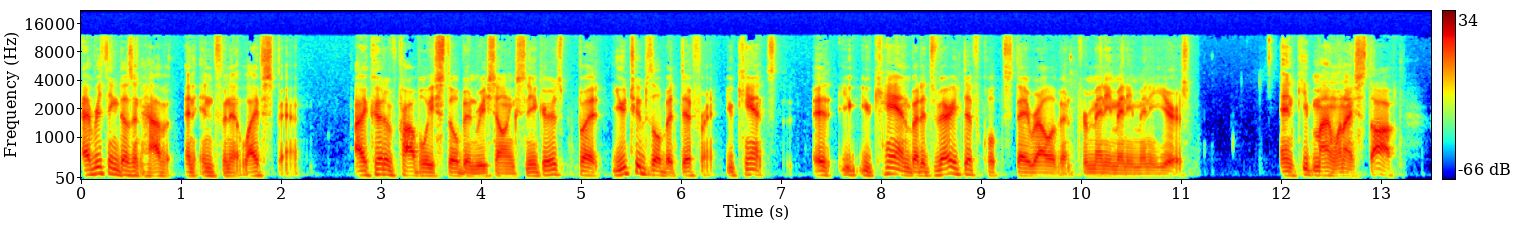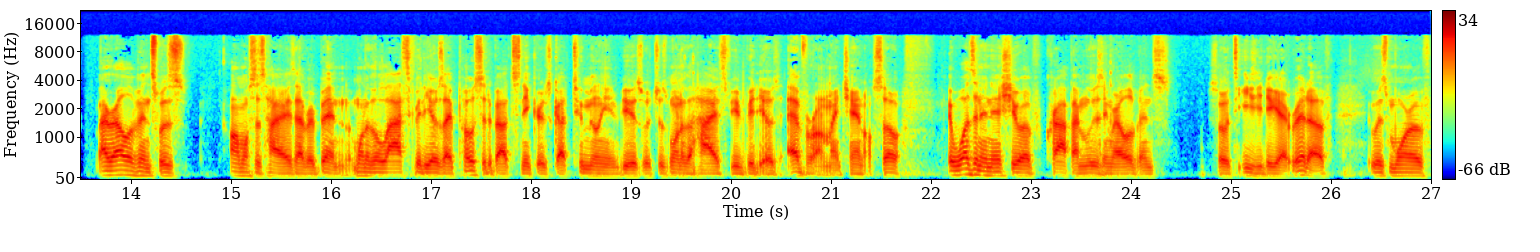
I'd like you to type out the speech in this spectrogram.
everything doesn't have an infinite lifespan. I could have probably still been reselling sneakers, but YouTube's a little bit different. You can't, it, you, you can, but it's very difficult to stay relevant for many, many, many years. And keep in mind, when I stopped, my relevance was almost as high as ever been. One of the last videos I posted about sneakers got 2 million views, which was one of the highest viewed videos ever on my channel. So it wasn't an issue of crap, I'm losing relevance, so it's easy to get rid of. It was more of,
